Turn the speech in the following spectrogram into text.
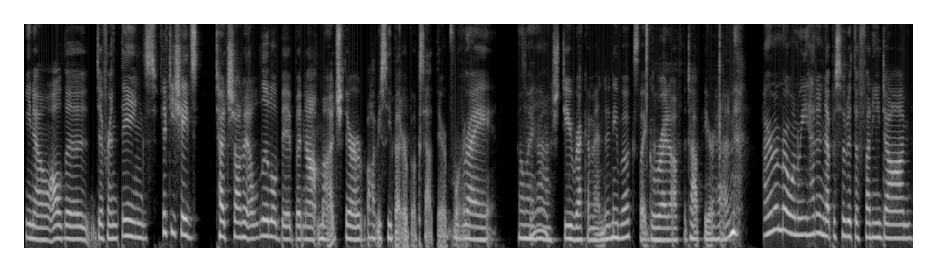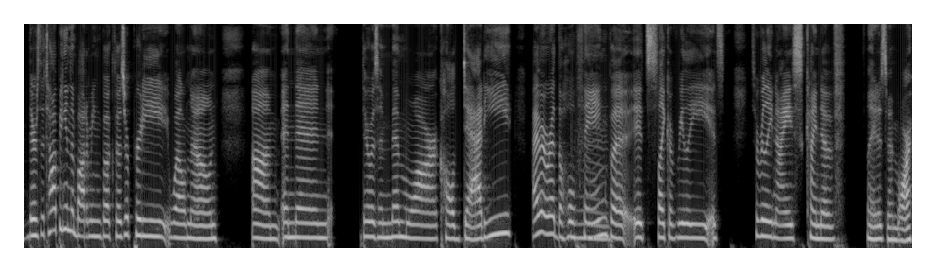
you know, all the different things. Fifty Shades touched on it a little bit, but not much. There are obviously better books out there for it. right. Oh my Yeah. gosh. Do you recommend any books like right off the top of your head? I remember when we had an episode with the Funny Dom. There's the topping and the bottoming book; those are pretty well known. Um, and then there was a memoir called Daddy. I haven't read the whole thing, Mm. but it's like a really it's it's a really nice kind of well, it is memoir.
